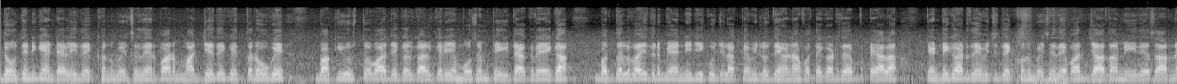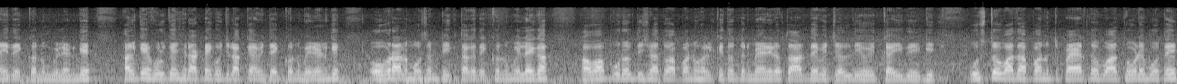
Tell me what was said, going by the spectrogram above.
2-3 ਘੰਟਿਆਂ ਲਈ ਦੇਖਣ ਨੂੰ ਮਿਲ ਸਕਦੀਆਂ ਹਨ। ਪਰ ਮਾਝੇ ਦੇ ਖੇਤਰ ਹੋਗੇ ਬਾਕੀ ਉਸ ਤੋਂ ਬਾਅਦ ਜੇਕਰ ਗੱਲ ਕਰੀਏ ਮੌਸਮ ਠੀਕ ਠਾਕ ਰਹੇਗਾ ਬੱਦਲਬਾਈ ਦਰਮਿਆਨੀ ਜੀ ਕੁਝ ਇਲਾਕਿਆਂ ਵਿੱਚ ਲੁਧਿਆਣਾ, ਫਤਿਹਗੜ੍ਹ ਸਾਹਿਬ, ਪਟਿਆਲਾ, ਚੰਡੀਗੜ੍ਹ ਦੇ ਵਿੱਚ ਦੇਖਣ ਨੂੰ ਮਿਲ ਸਕਦੇ ਪਰ ਜ਼ਿਆਦਾ ਮੀਂਹ ਦੇ ਅਸਰ ਨਹੀਂ ਦੇਖਣ ਨੂੰ ਮਿਲਣਗੇ। ਹਲਕੇ ਫੁਲਕੇ ਛਰਾਟੇ ਕੁਝ ਇਲਾਕਿਆਂ ਵਿੱਚ ਦੇਖਣ ਨੂੰ ਮਿਲਣਗੇ। ਓਵਰਆਲ ਮੌਸਮ ਠੀਕ ਠਾਕ ਦੇਖਣ ਨੂੰ ਮਿਲੇਗਾ। ਹਵਾ ਪੂਰਬ ਦਿਸ਼ਾ ਤੋਂ ਆਪਾਂ ਨੂੰ ਹਲਕੀ ਤੋਂ ਦਰਮਿਆਨੀ ਰਫ਼ਤਾਰ ਦੇ ਵਿੱਚ ਚੱਲਦੀ ਹੋਈ ਦਿਖਾਈ ਦੇਗੀ। ਉਸ ਤੋਂ ਬਾਅਦ ਆਪਾਂ ਨੂੰ ਦੁਪਹਿਰ ਤੋਂ ਬਾਅਦ ਥੋੜੇ ਬਹੁਤੇ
